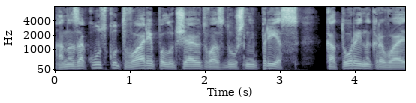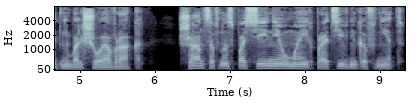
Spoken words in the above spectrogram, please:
А на закуску твари получают воздушный пресс, который накрывает небольшой овраг. Шансов на спасение у моих противников нет.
